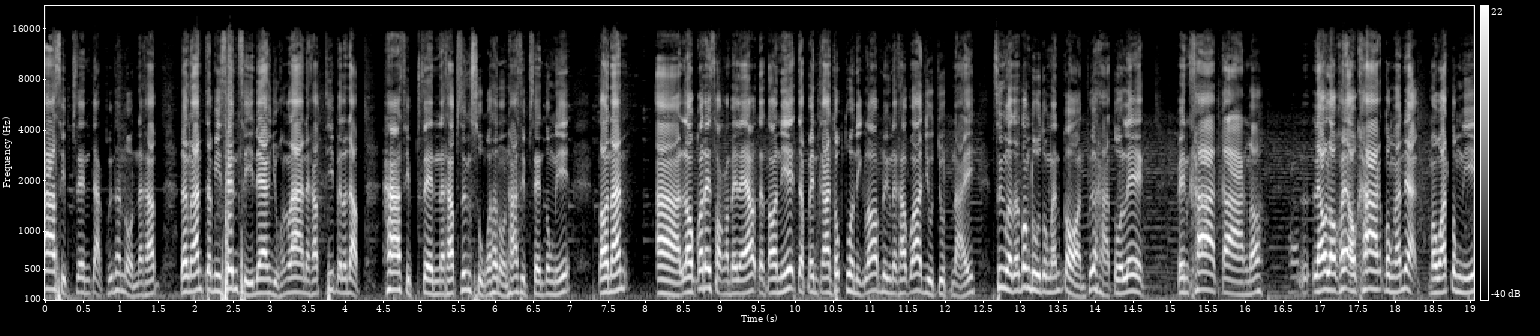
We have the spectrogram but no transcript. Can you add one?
50 เซนจากพื้นถนนนะครับ ดังนั้นจะมีเส้นสีแดงอยู่ข้างล่างนะครับ ที่เป็นระดับ 50 เซนนะครับ ซึ่งสูงกว่าถนน 50 เซนตรงนี้ ตอนนั้นอ่าเราก็ได้ส่องกันไปแล้ว แต่ตอนนี้จะเป็นการทบทวนอีกรอบหนึ่งนะครับว่าอยู่จุดไหน ซึ่งเราจะต้องดูตรงนั้นก่อนเพื่อหาตัวเลข เป็นค่ากลางเนาะแล้วเราค่อยเอาค่าตรงนั้นเนี่ยมาวัดตรงนี้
